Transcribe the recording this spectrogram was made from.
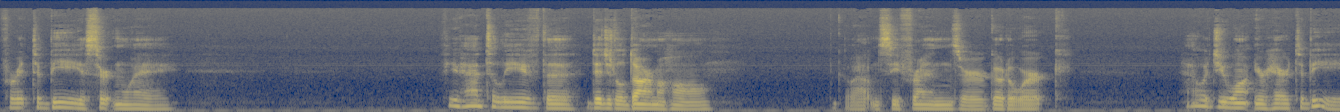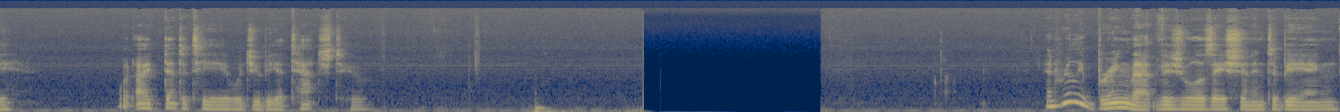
for it to be a certain way. If you had to leave the digital Dharma hall, go out and see friends or go to work, how would you want your hair to be? What identity would you be attached to? And really bring that visualization into being,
